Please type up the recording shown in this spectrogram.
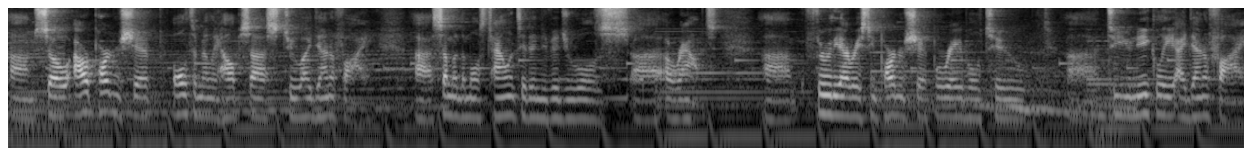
Um, so our partnership ultimately helps us to identify uh, some of the most talented individuals uh, around. Um, through the iRacing partnership, we're able to, uh, to uniquely identify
